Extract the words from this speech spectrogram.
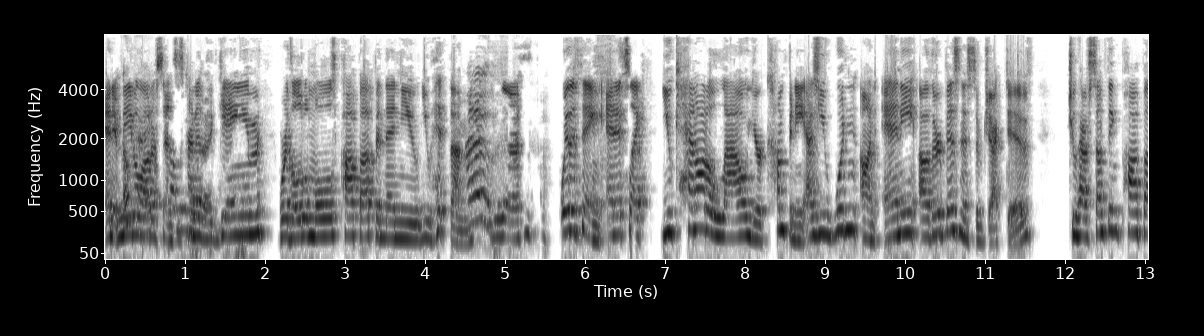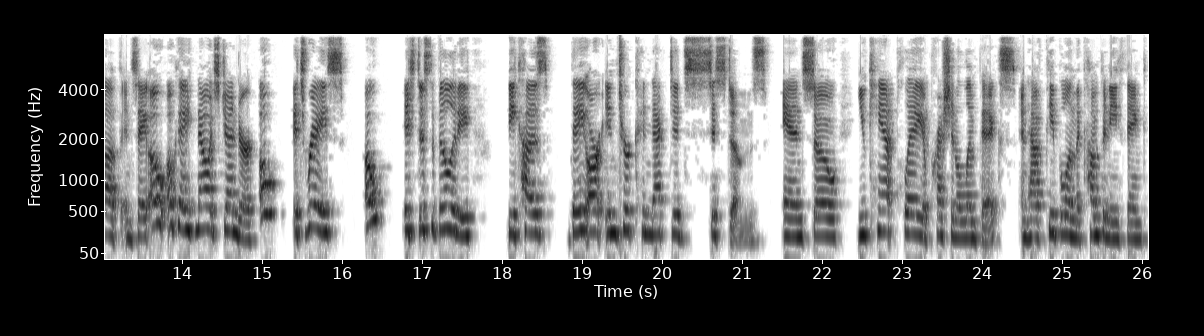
and it made okay. a lot of sense. It's kind of the game where the little moles pop up and then you you hit them oh. with, with a thing, and it's like you cannot allow your company, as you wouldn't on any other business objective, to have something pop up and say, "Oh, okay, now it's gender. Oh, it's race. Oh, it's disability," because they are interconnected systems. And so you can't play oppression Olympics and have people in the company think,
